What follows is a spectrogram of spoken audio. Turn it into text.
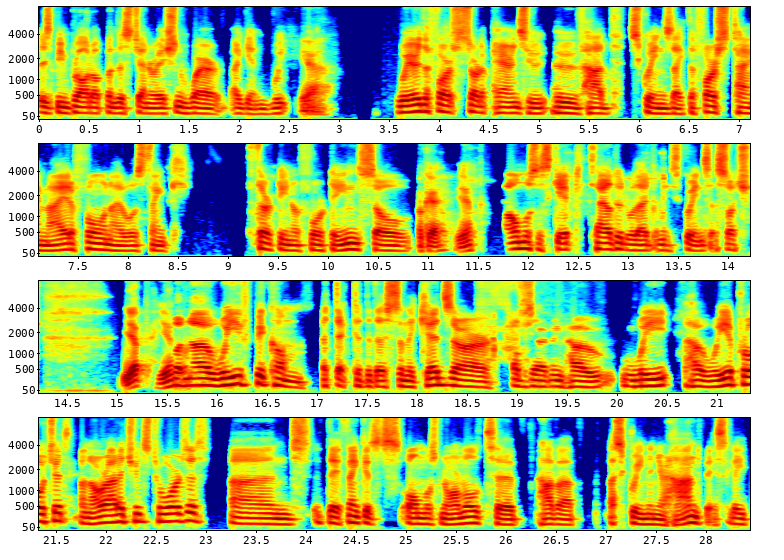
has been brought up in this generation where again we yeah we're the first sort of parents who who've had screens. Like the first time I had a phone, I was think 13 or 14. So okay, yep almost escaped childhood without any screens as such. Yep, yep. But now we've become addicted to this, and the kids are observing how we how we approach it and our attitudes towards it, and they think it's almost normal to have a, a screen in your hand, basically,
